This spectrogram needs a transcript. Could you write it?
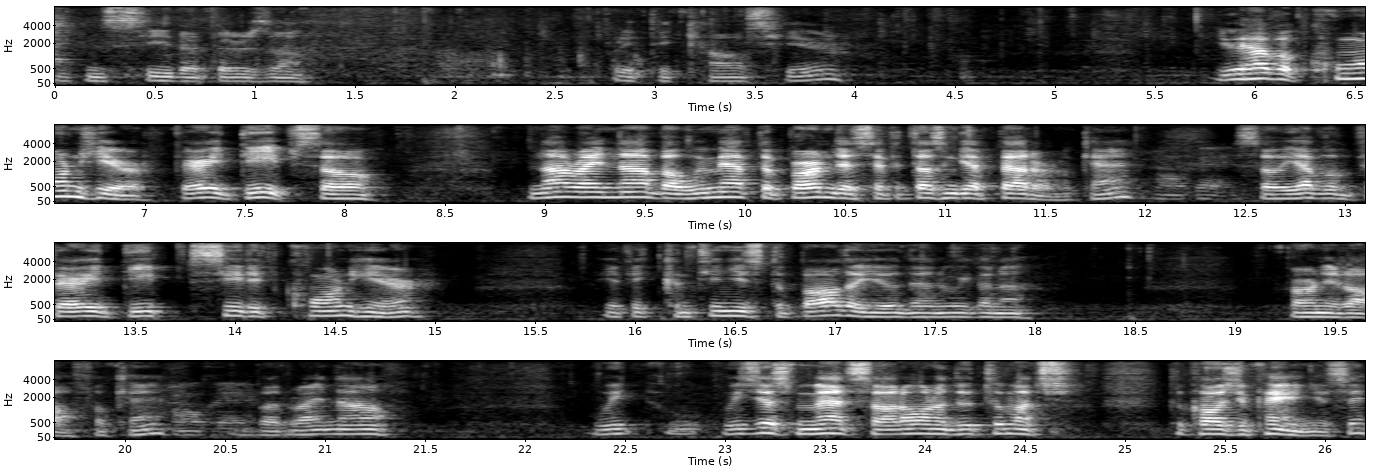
You can see that there's a pretty thick callus here. You have a corn here, very deep, so not right now, but we may have to burn this if it doesn't get better, okay? Okay. So you have a very deep seated corn here. If it continues to bother you, then we're gonna burn it off, okay? Okay. But right now, we we just met, so I don't want to do too much to cause you pain. You see?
